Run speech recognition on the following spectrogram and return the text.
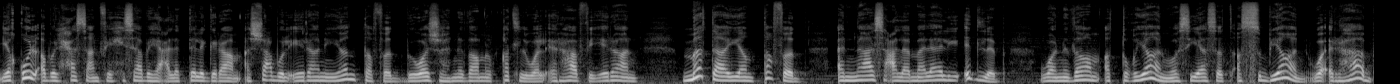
يقول أبو الحسن في حسابه على التليجرام الشعب الإيراني ينتفض بوجه نظام القتل والإرهاب في إيران. متى ينتفض الناس على ملالي إدلب ونظام الطغيان وسياسة الصبيان وإرهاب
